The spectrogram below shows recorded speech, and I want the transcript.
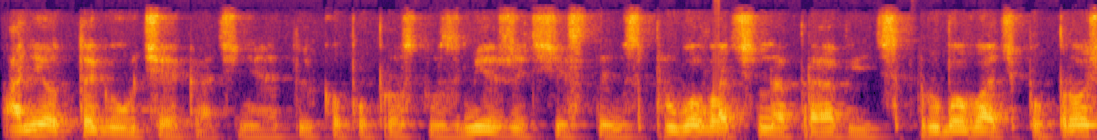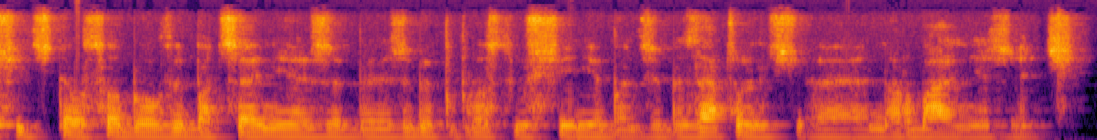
a nie od tego uciekać, nie? tylko po prostu zmierzyć się z tym, spróbować naprawić, spróbować poprosić te osoby o wybaczenie, żeby, żeby po prostu już się nie bać, żeby zacząć e, normalnie żyć.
